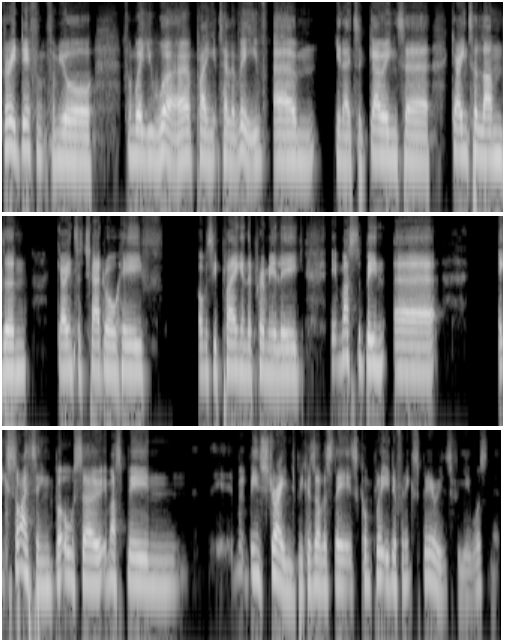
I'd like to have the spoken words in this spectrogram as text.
very different from your from where you were playing at Tel Aviv. Um, you know, to going to going to London, going to Chadwell Heath, obviously playing in the Premier League. It must have been uh, exciting, but also it must have been been strange because obviously it's a completely different experience for you, wasn't it?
